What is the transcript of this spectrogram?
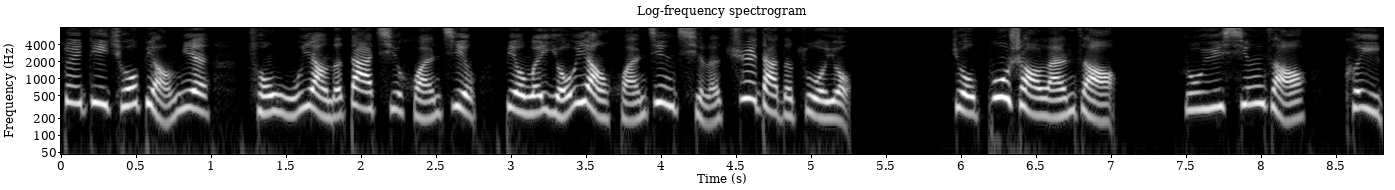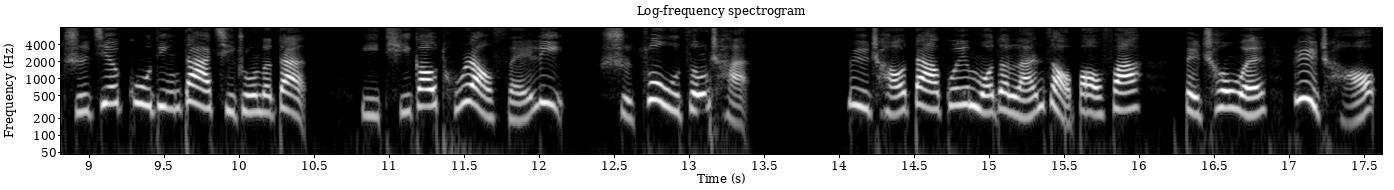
对地球表面从无氧的大气环境变为有氧环境起了巨大的作用。有不少蓝藻，如鱼腥藻，可以直接固定大气中的氮，以提高土壤肥力，使作物增产。绿潮大规模的蓝藻爆发，被称为绿潮。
